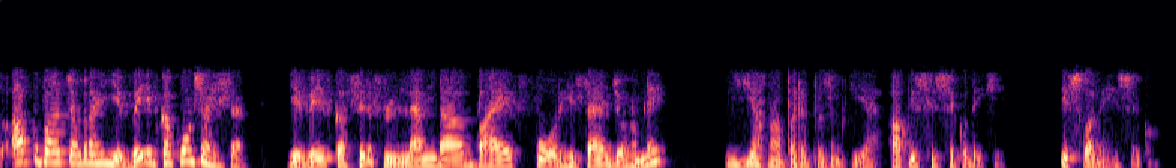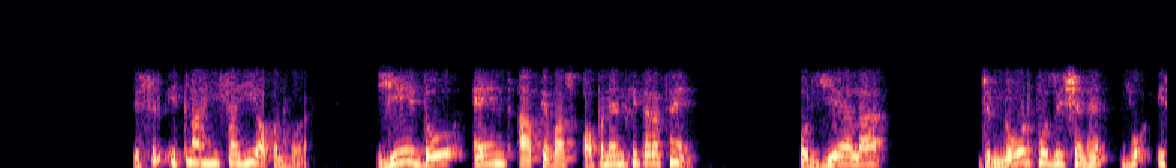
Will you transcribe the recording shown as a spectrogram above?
तो आपको पता चल रहा है ये वेव का कौन सा हिस्सा है? ये वेव का सिर्फ़ लैमडा बाय फोर हिस्सा है जो हमने यहाँ पर रिप्रेजेंट किया है। आप इस हिस्से को देखिए, इस वाले हिस्से को। ये सिर्फ़ इतना हिस्सा ही ओपन हो रहा है। ये दो एंड आपके पास ओपन एंड की तरफ़ है और ये वाला जो नोड पोजीशन है, वो इस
